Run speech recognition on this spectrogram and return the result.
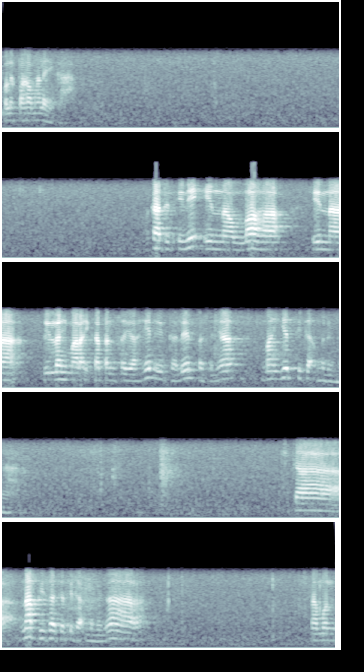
oleh para malaikat. Maka hadis ini inna allaha inna lillahi malaikatan sayahin ini dalil bahasanya mayit tidak mendengar. Jika Nabi saja tidak mendengar, namun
